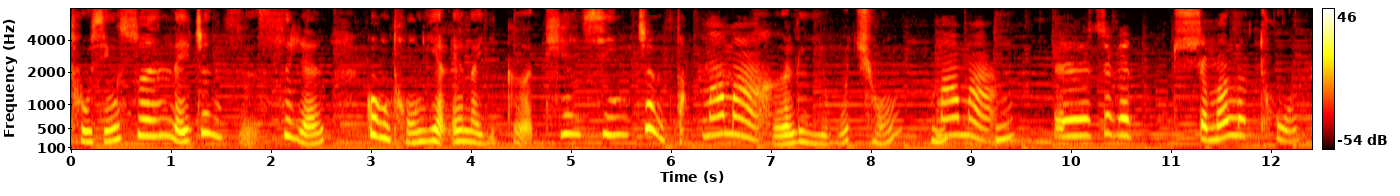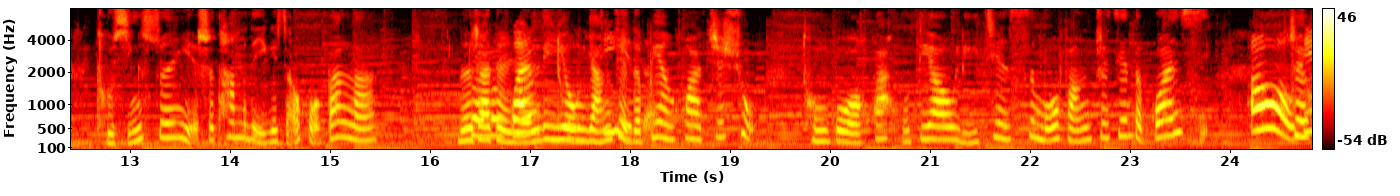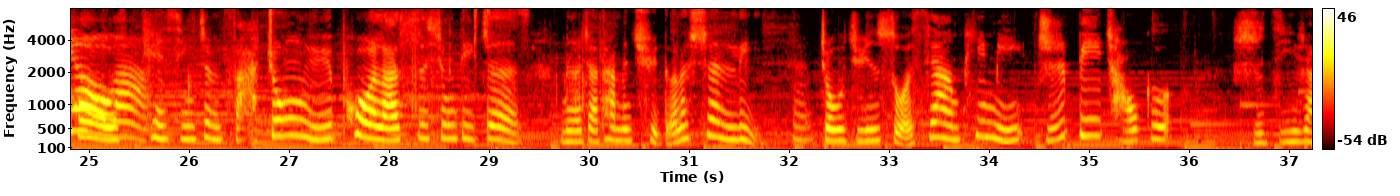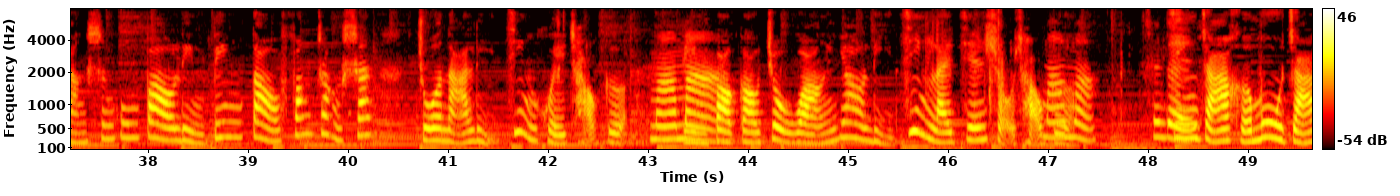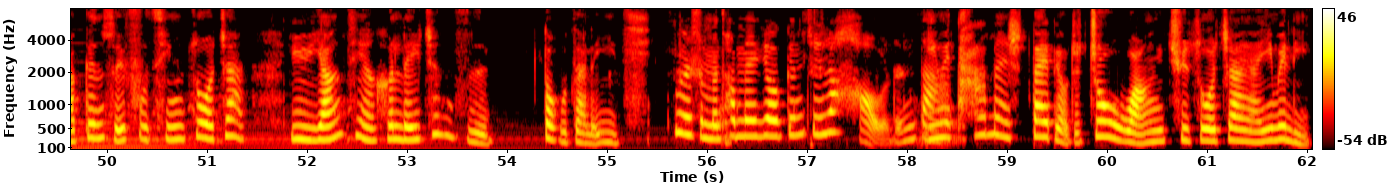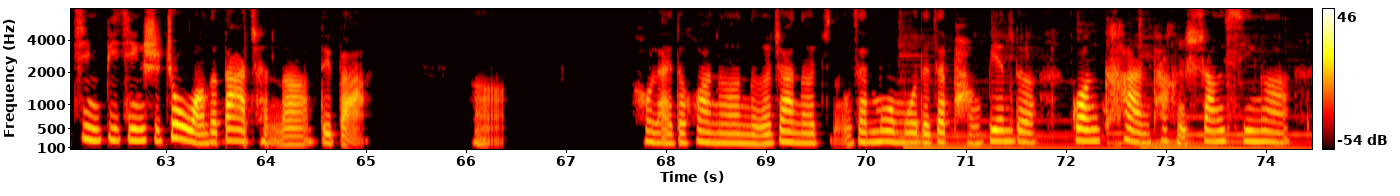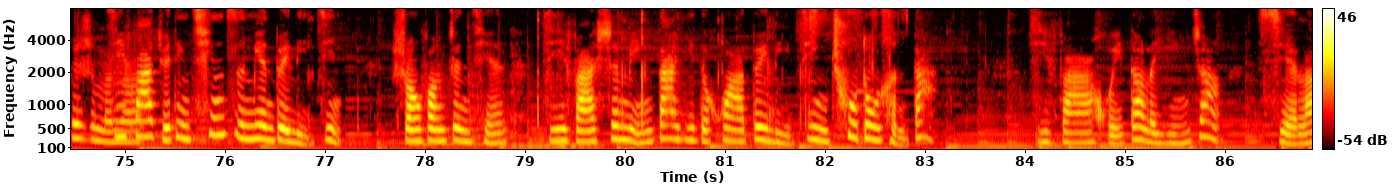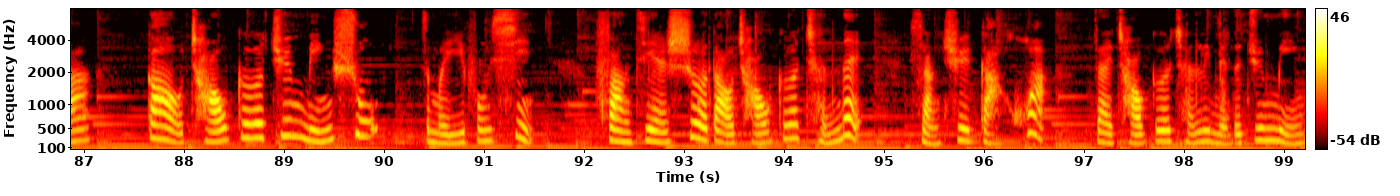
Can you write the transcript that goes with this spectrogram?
土行孙、雷震子四人共同演练了一个天心阵法，妈妈合力无穷。妈妈，嗯，呃，这个什么了？土土行孙也是他们的一个小伙伴啦。哪吒等人利用杨戬的变化之术，通过花狐雕离间四魔房之间的关系，哦，最后天心阵法终于破了四兄弟阵。哪吒他们取得了胜利，周军所向披靡，直逼朝歌。时机让申公豹领兵到方丈山捉拿李靖回朝歌，妈妈并报告纣王要李靖来坚守朝歌。妈妈，金吒和木吒跟随父亲作战，与杨戬和雷震子斗在了一起。为什么他们要跟这些好人打？因为他们是代表着纣王去作战呀。因为李靖毕竟是纣王的大臣呢，对吧？啊，后来的话呢，哪吒呢只能在默默的在旁边的观看，他很伤心啊。为什么？姬发决定亲自面对李靖，双方阵前，姬发深明大义的话，对李靖触动很大。姬发回到了营帐，写了告朝歌军民书这么一封信，放箭射到朝歌城内，想去感化在朝歌城里面的军民。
